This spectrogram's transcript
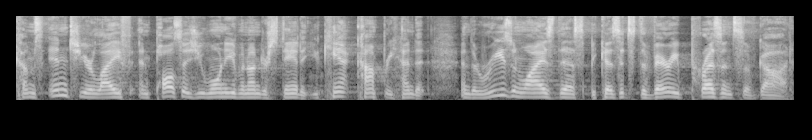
comes into your life, and Paul says you won't even understand it. You can't comprehend it. And the reason why is this because it's the very presence of God.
